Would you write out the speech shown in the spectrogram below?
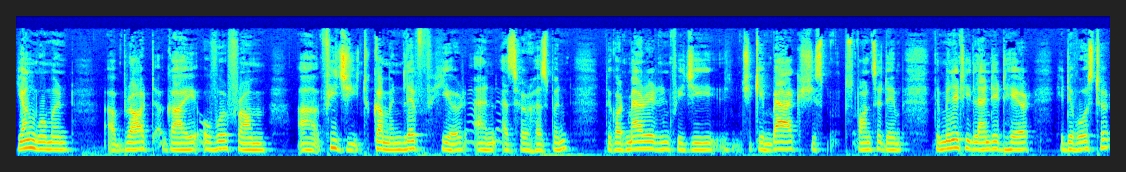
young woman uh, brought a guy over from uh, fiji to come and live here and as her husband. They got married in fiji. She came back. She sp- sponsored him. The minute he landed here he divorced her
